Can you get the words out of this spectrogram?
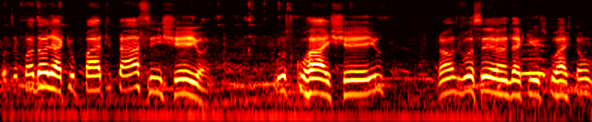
Você pode olhar que o pátio tá assim, cheio, ó. Os currais cheios. Pra onde você anda aqui, os currais estão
